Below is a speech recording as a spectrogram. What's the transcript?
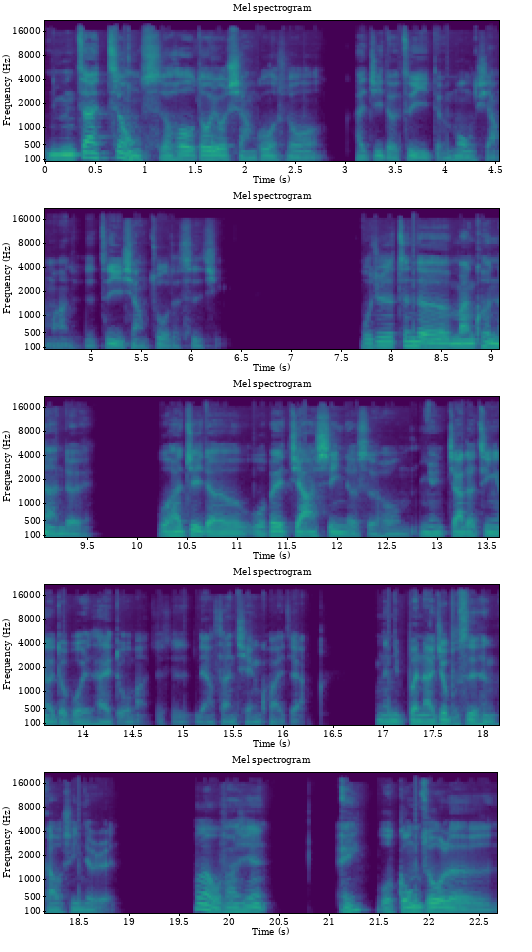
你们在这种时候都有想过说，还记得自己的梦想吗？就是自己想做的事情。我觉得真的蛮困难的。我还记得我被加薪的时候，因为加的金额都不会太多嘛，就是两三千块这样。那你本来就不是很高薪的人，后来我发现，哎，我工作了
